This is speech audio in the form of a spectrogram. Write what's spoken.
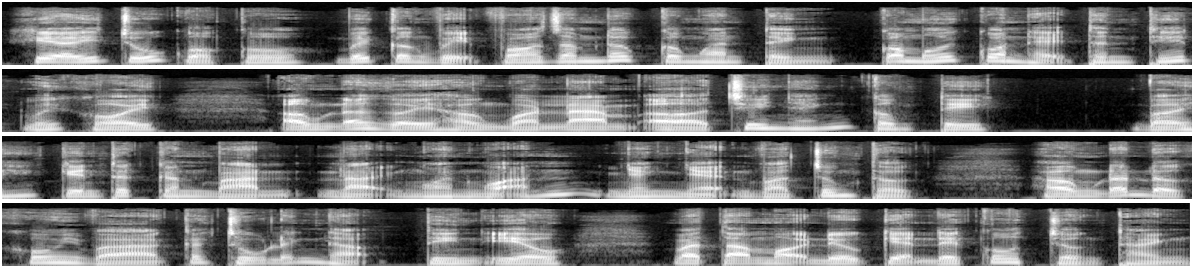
Khi ấy chú của cô với cương vị phó giám đốc công an tỉnh có mối quan hệ thân thiết với Khôi, ông đã gửi Hồng vào làm ở chi nhánh công ty. Với kiến thức căn bản lại ngoan ngoãn, nhanh nhẹn và trung thực, Hồng đã được Khôi và các chú lãnh đạo tin yêu và tạo mọi điều kiện để cô trưởng thành.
